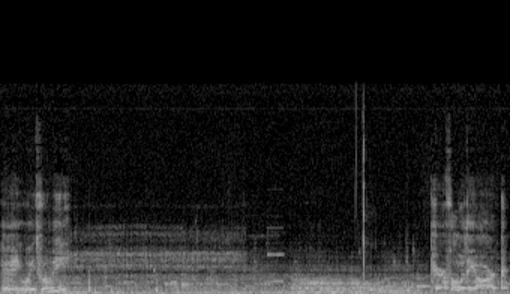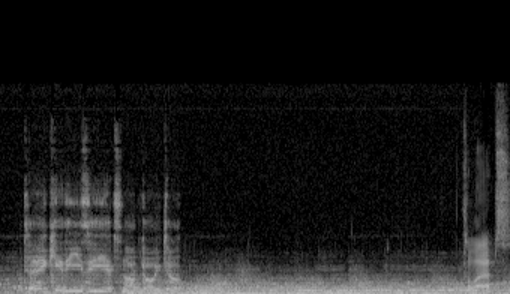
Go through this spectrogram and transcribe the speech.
Hey, wait for me! With the arc. Take it easy, it's not going to. collapse?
